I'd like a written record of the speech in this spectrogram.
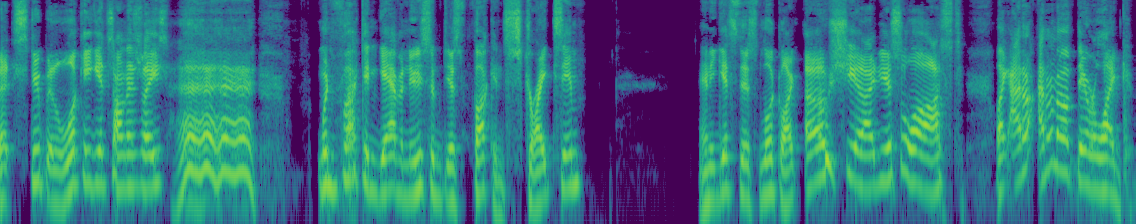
that stupid look he gets on his face. when fucking Gavin Newsom just fucking strikes him and he gets this look like, "Oh shit, I just lost." Like I don't I don't know if they were like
